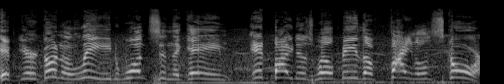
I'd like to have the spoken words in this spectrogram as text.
If you're going to lead once in the game, it might as well be the final score.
